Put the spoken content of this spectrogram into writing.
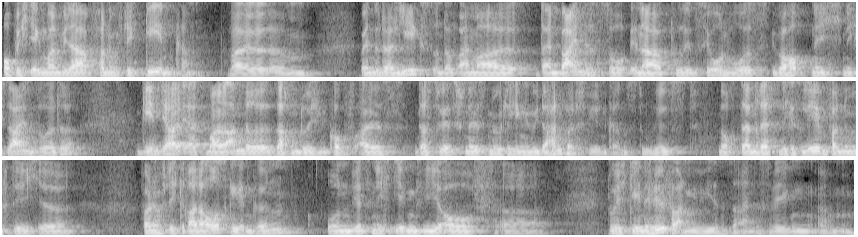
ob ich irgendwann wieder vernünftig gehen kann. Weil ähm, wenn du da liegst und auf einmal dein Bein ist so in einer Position, wo es überhaupt nicht, nicht sein sollte, gehen dir halt erstmal andere Sachen durch den Kopf, als dass du jetzt schnellstmöglich irgendwie wieder Handball spielen kannst. Du willst noch dein restliches Leben vernünftig, äh, vernünftig geradeaus gehen können und jetzt nicht irgendwie auf äh, durchgehende Hilfe angewiesen sein. Deswegen ähm,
